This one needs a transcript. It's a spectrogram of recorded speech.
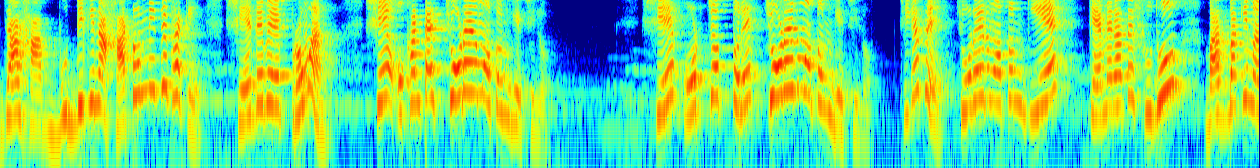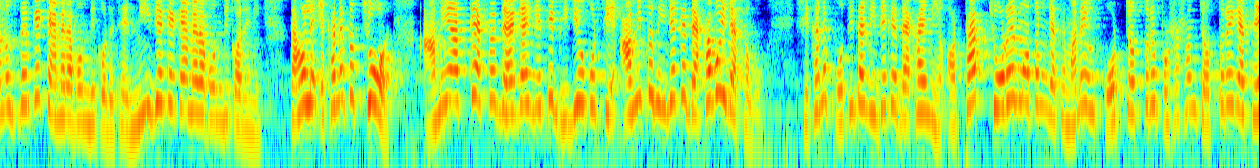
যার হা, বুদ্ধি কিনা হাঁটুর নিচে থাকে, সে দেবে প্রমাণ। সে ওখানটায় চোরের মতন গেছিল। সে কোট চত্বরে চোরের মতন গেছিল। ঠিক আছে? চোরের মতন গিয়ে ক্যামেরাতে শুধু বাদবাকি মানুষদেরকে ক্যামেরাবন্দি করেছে, নিজেকে ক্যামেরাবন্দি করেনি। তাহলে এখানে তো চোর। আমি আজকে একটা জায়গায় গেছি, ভিডিও করছি, আমি তো নিজেকে দেখাবোই দেখাবো। সেখানে পতিতা নিজেকে দেখায়নি, অর্থাৎ চোরের মতন গেছে মানে ওই কোর্ট চত্বরে, প্রশাসন চত্বরে গেছে,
